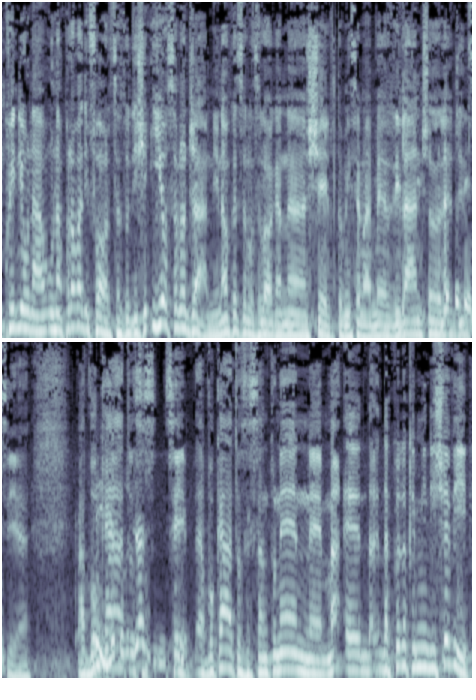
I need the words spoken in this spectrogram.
Quindi una, una, prova di forza, tu dici io sono Gianni, no? Questo è lo slogan uh, scelto, mi sembra, il rilancio delle agenzie. Avvocato, sì, sì, avvocato 61enne, ma eh, da, da, quello che mi dicevi,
